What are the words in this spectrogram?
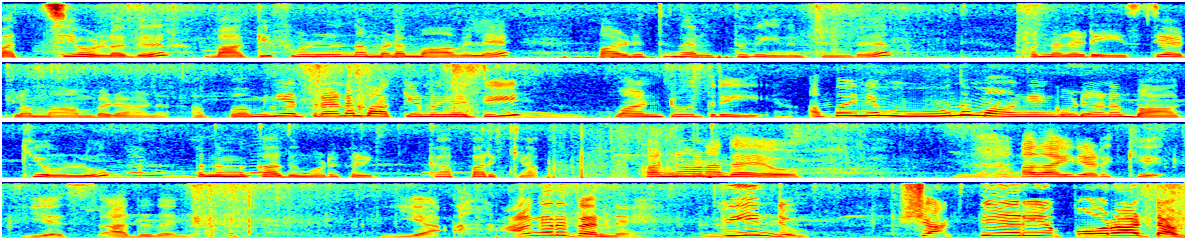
പച്ചയുള്ളത്. ബാക്കി ഫുൾ നമ്മുടെ മാവിലെ പഴുത്ത് നിലത്ത് വീണിട്ടുണ്ട്. അപ്പം നല്ല ടേസ്റ്റി ആയിട്ടുള്ള മാമ്പഴമാണ് അപ്പം ഇനി എത്ര എണ്ണം ബാക്കിയുണ്ടോ ഞാറ്റി വൺ ടു ത്രീ അപ്പോൾ ഇനി മൂന്ന് മാങ്ങയും കൂടിയാണ് ബാക്കിയുള്ളൂ. അപ്പം നമുക്ക് അതും കൂടെ കഴിക്കാം പറിക്കാം. കണ്ണു കാണാതായോ അതായത് ഇടയ്ക്ക്. യെസ് അത് തന്നെ. യാ അങ്ങനെ തന്നെ. വീണ്ടും ശക്തിയേറിയ പോരാട്ടം.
